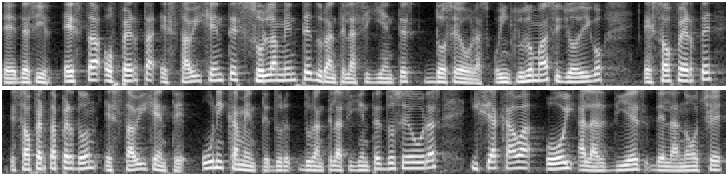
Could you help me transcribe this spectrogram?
es decir, esta oferta está vigente solamente durante las siguientes 12 horas o incluso más si yo digo esta oferta, esta oferta perdón, está vigente únicamente durante las siguientes 12 horas y se acaba hoy a las 10 de la noche,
